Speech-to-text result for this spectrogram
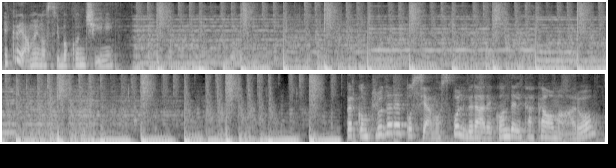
e creiamo i nostri bocconcini. Per concludere possiamo spolverare con del cacao amaro,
